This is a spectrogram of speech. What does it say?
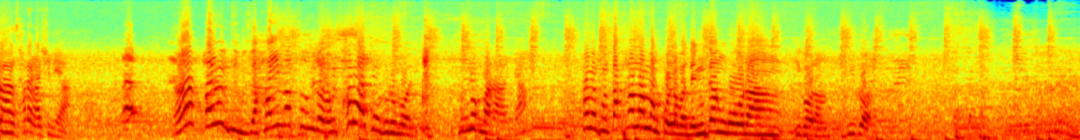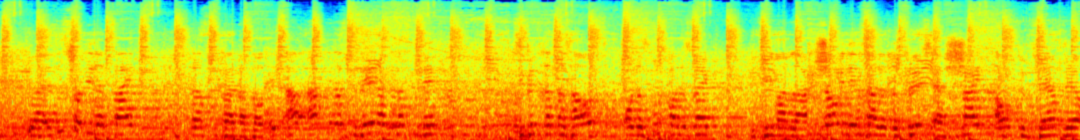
하나 사러 가시냐? 어? 할머니 무슨 하이마트 온 줄 알고 사러 사라져, 그러면. 구경만 하냐? 할머니 그럼 딱 ha나만 골라봐. 냉장고랑 이거랑. 이거. Ja, es ist schon wieder Zeit, dass du keiner Applaus. Ich- Habt habt ihr das gesehen? Habt ihr das gesehen? Sie betritt das Haus und das Fußball ist weg. Die Klimaanlage. Schau dir den Teil, der Film erscheint auf dem Fernseher.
